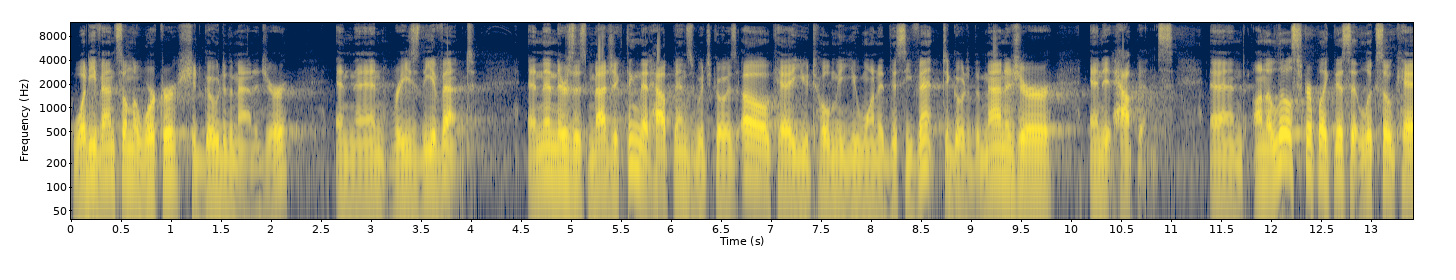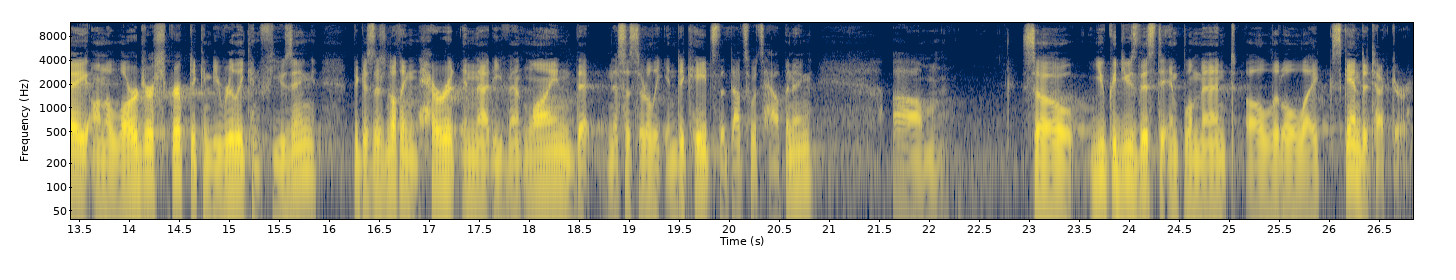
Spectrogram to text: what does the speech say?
what events on the worker should go to the manager, and then raise the event. And then there's this magic thing that happens which goes, oh, okay, you told me you wanted this event to go to the manager, and it happens. And on a little script like this, it looks okay. On a larger script, it can be really confusing because there's nothing inherent in that event line that necessarily indicates that that's what's happening. Um, so you could use this to implement a little like scan detector.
